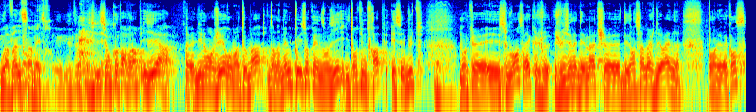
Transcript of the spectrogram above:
ou à 25 mètres? Si, si on compare par exemple hier, euh, Lille-Angers, Romain Thomas, dans la même position que Nzonzi, il tente une frappe et c'est but. Donc, euh, et souvent, c'est vrai que je, je visionnais des matchs, euh, des anciens matchs de Rennes pendant les vacances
